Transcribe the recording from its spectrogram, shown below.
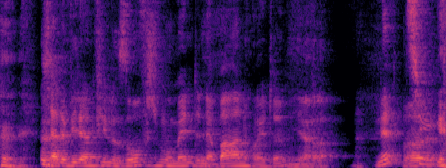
ich hatte wieder einen philosophischen Moment in der Bahn heute. Ja. Ne? Äh,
